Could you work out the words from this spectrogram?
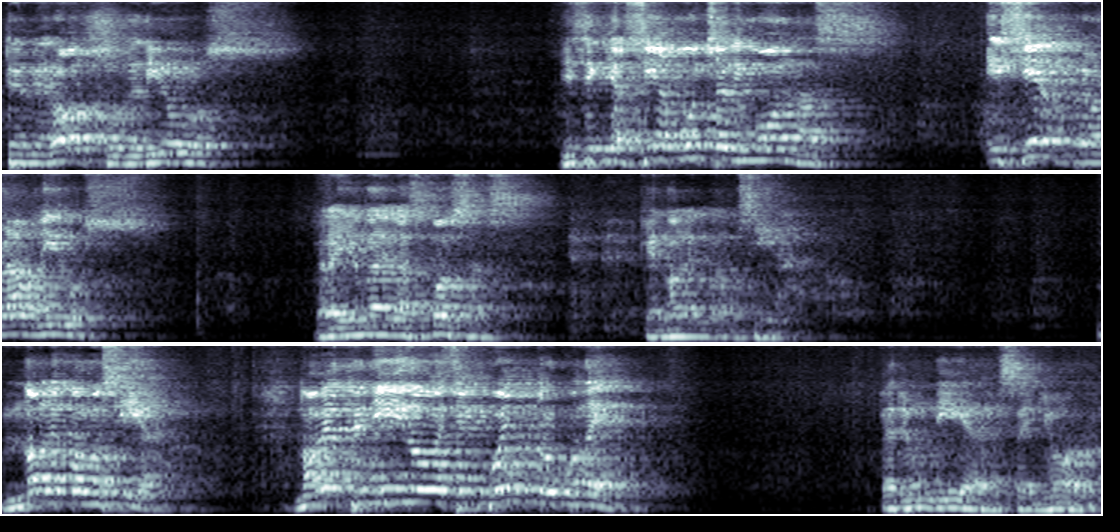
temeroso de Dios. Dice que hacía muchas limonas y siempre oraba a Dios. Pero hay una de las cosas que no le conocía. No le conocía. No había tenido ese encuentro con él. Pero un día el Señor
